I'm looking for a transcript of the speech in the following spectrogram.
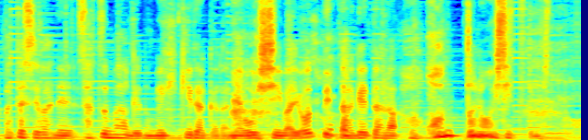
「私はねさつま揚げの目利きだからね美味しいわよ」って言ってあげたら本当に美味しいって言ってました。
